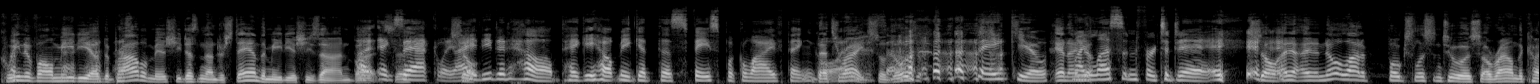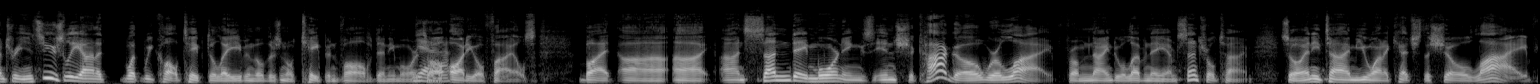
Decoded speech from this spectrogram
queen of all media, the problem is she doesn't understand the media she's on. But Uh, exactly. so- I needed help. Peggy helped me get this Facebook Live thing going. That's right. So those. Thank you. And My know- lesson for today. so I, I know a lot of folks listen to us around the country, and it's usually on a what we call tape delay, even though there's no tape involved anymore. It's Yeah. all audio files. But uh, uh, on Sunday mornings in Chicago, we're live from 9 to 11 a.m. Central Time. So anytime you want to catch the show live,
